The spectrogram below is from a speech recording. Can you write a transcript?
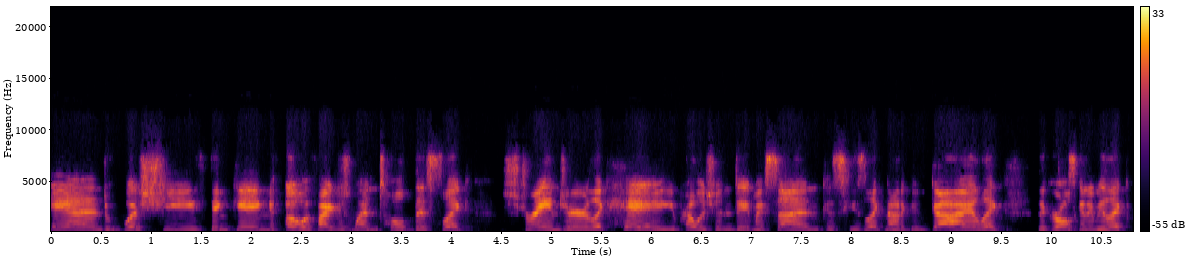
And was she thinking, oh, if I just went and told this like stranger, like, hey, you probably shouldn't date my son because he's like not a good guy, like the girl's going to be like,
